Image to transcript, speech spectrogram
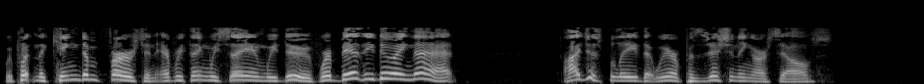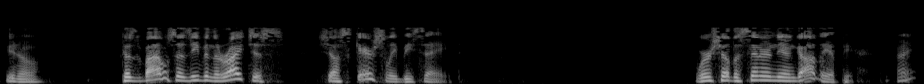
if we're putting the kingdom first in everything we say and we do, if we're busy doing that, I just believe that we are positioning ourselves, you know, because the Bible says even the righteous shall scarcely be saved. Where shall the sinner and the ungodly appear? Right?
